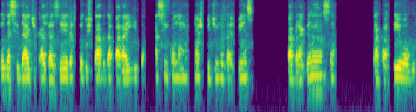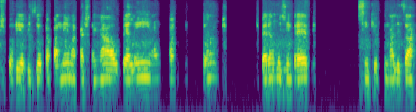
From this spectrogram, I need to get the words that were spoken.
toda a cidade de Cajazeiras, todo o estado da Paraíba, assim como nós pedimos as bênçãos para Bragança, Tracuateu, Augusto Correia, Viseu, Capanema, Castanhal, Belém, onde nós encontramos. Esperamos em breve, assim que eu finalizar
